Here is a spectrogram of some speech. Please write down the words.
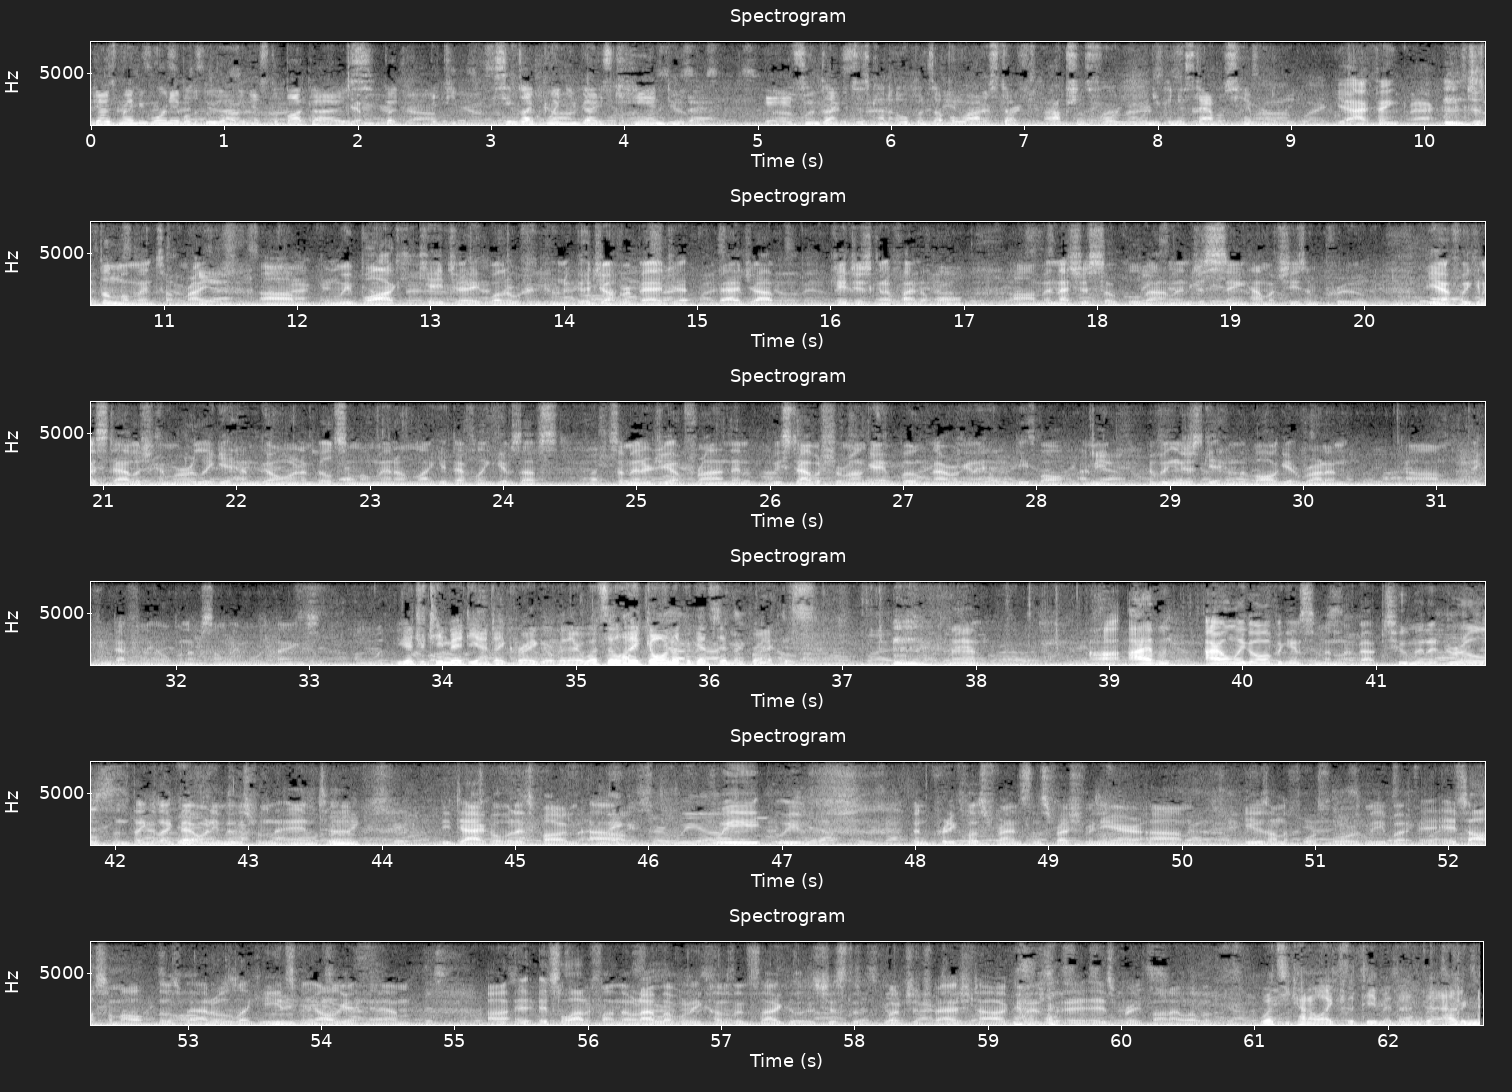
You guys maybe weren't able to do that against the Buckeyes, but you, it seems like when you guys can do that, it seems like it just kind of opens up a lot of stuff options for you when you can establish him early. Yeah, I think just build momentum, right? Yeah. Um, when we block KJ, whether we're doing a good job or bad bad job, KJ's going to find a hole. Um, and that's just so cool about him and just seeing how much he's improved. Yeah, if we can establish him early, get him going and build some momentum, like it definitely gives us some energy up front. And then we establish the run game, boom, now we're going to hit a deep ball. I mean, if we can just get him the ball, get running, um, it can definitely open up so many more things. You got your teammate Deontay Craig over there. What's it like going up against him in practice? Man, uh, I haven't. I only go up against him in about two minute drills and things like that when he moves from the end to the tackle, but it's fun. Um, we we've been pretty close friends since freshman year. Um, he was on the fourth floor with me, but it's awesome all those battles. Like he gets me, I'll get him. Uh, it, it's a lot of fun though, and I love when he comes inside because it's just a bunch of trash talk, and it's, it's pretty fun. I love it. What's he kind of like as a teammate then, having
